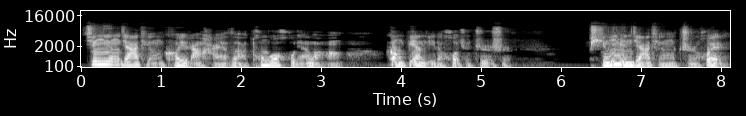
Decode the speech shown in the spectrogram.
精英家庭可以让孩子通过互联网更便利的获取知识，平民家庭只会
